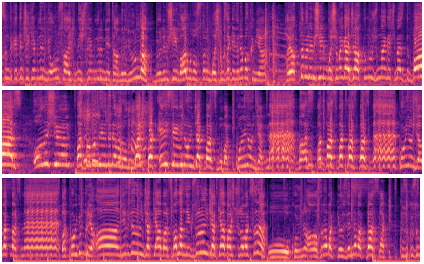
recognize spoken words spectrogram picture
Bars'ın dikkatini çekebilirim ve onu sakinleştirebilirim diye tahmin ediyorum da. Böyle bir şey var mı dostlarım? Başımıza gelene bakın ya. Hayatta böyle bir şeyin başıma geleceği aklımın ucundan geçmezdi. Bars! Oğluşum. Bak babanın elinde ne var oğlum? Bak bak en sevdiğin oyuncak Bars bu bak. Koyun oyuncağı. Bars. Bak Bars bak Bars Bars. Koyun oyuncağı bak Bars. Bak koydum buraya. Aa ne güzel oyuncak ya Bars. Vallahi ne güzel oyuncak ya Bars. Şuna baksana. Oo koyunun ağzına bak gözlerine bak Bars. Bak kuzu kuzu.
